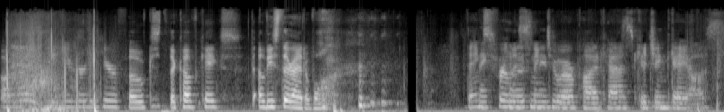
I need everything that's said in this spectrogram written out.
Alright, you heard it here, folks. The cupcakes, at least they're edible. Thanks, for listening, to our podcast, Kitchen Chaos.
